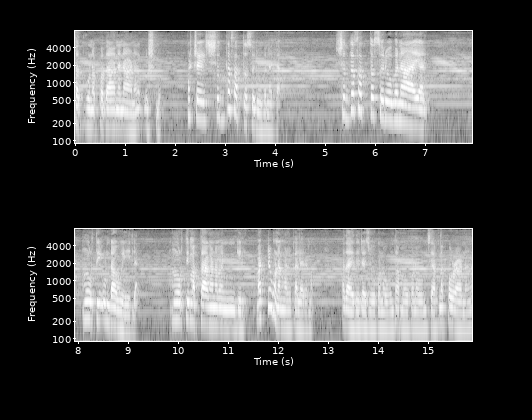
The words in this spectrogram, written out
സദ്ഗുണപ്രധാനനാണ് വിഷ്ണു. പക്ഷേ ശുദ്ധ സത്വസ്വരൂപനല്ല ശുദ്ധ സത്വസ്വരൂപനായാൽ മൂർത്തി ഉണ്ടാവുകയില്ല. മൂർത്തി മത്താകണമെങ്കിൽ മറ്റു ഗുണങ്ങൾ കലരണം. അതായത് രജോ ഗുണവും തമോ ഗുണവും ചേർന്നപ്പോഴാണ്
